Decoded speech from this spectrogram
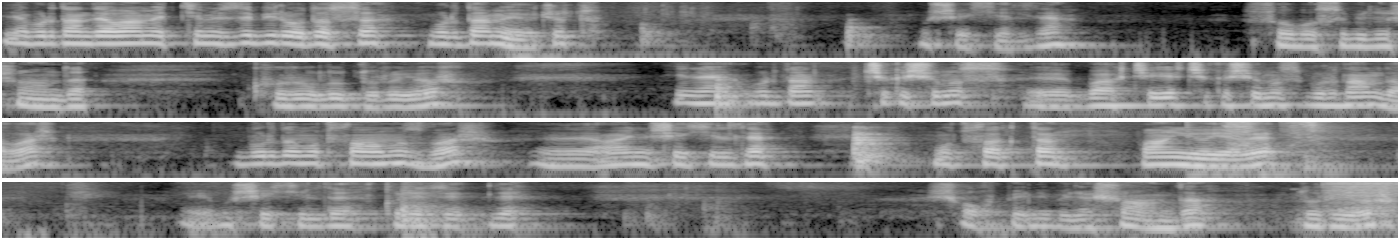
Yine buradan devam ettiğimizde bir odası burada mevcut. Bu şekilde. Sobası bile şu anda kurulu duruyor. Yine buradan çıkışımız, e, bahçeye çıkışımız buradan da var. Burada mutfağımız var. E, Aynı şekilde mutfaktan banyoya ve e, bu şekilde klozetli şofbeni bile şu anda duruyor.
